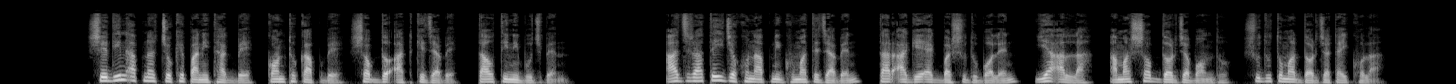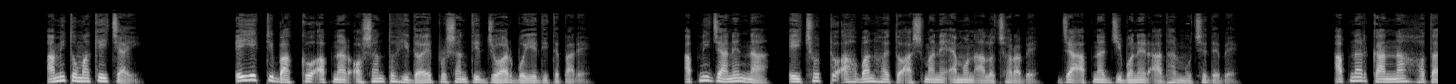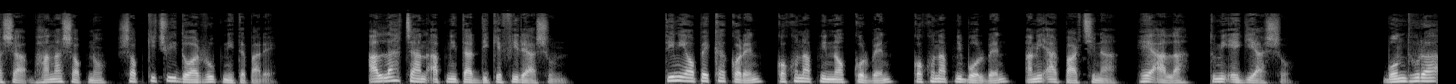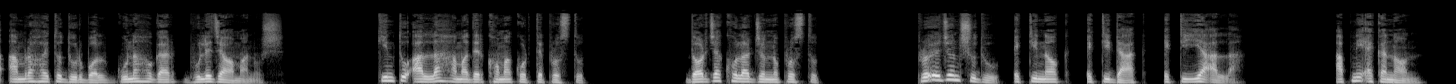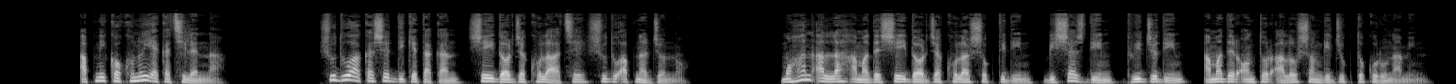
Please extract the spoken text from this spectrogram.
সেদিন আপনার চোখে পানি থাকবে, কণ্ঠ কাঁপবে, শব্দ আটকে যাবে, তাও তিনি বুঝবেন। আজ রাতেই যখন আপনি ঘুমাতে যাবেন, তার আগে একবার শুধু বলেন, ইয়া আল্লাহ, আমার সব দরজা বন্ধ, শুধু তোমার দরজাটাই খোলা। আমি তোমাকেই চাই। এই একটি বাক্য আপনার অশান্ত হৃদয়ে প্রশান্তির জোয়ার বইয়ে দিতে পারে। আপনি জানেন না, এই ছোট্ট আহ্বান হয়তো আসমানে এমন আলো ছড়াবে, যা আপনার জীবনের আধার মুছে দেবে। আপনার কান্না, হতাশা, ভাঙা স্বপ্ন সবকিছুই দোয়ার রূপ নিতে পারে। আল্লাহ চান আপনি তার দিকে ফিরে আসুন। তিনি অপেক্ষা করেন, কখন আপনি নক করবেন, কখন আপনি বলবেন, আমি আর পারছি না, হে আল্লাহ, তুমি এগিয়ে আসো। বন্ধুরা, আমরা হয়তো দুর্বল, গুনাহগার, ভুলে যাওয়া মানুষ। কিন্তু আল্লাহ আমাদের ক্ষমা করতে প্রস্তুত। দরজা খোলার জন্য প্রস্তুত। প্রয়োজন শুধু, একটি নখ একটি ডাক, একটি ইয়া আল্লাহ। আপনি একা নন। আপনি কখনোই একা ছিলেন না। শুধু আকাশের দিকে তাকান, সেই দরজা খোলা আছে, শুধু আপনার জন্য। মহান আল্লাহ আমাদের সেই দরজা খোলার শক্তি দিন, বিশ্বাস দিন, ধৈর্য দিন, আমাদের অন্তর আলোর সঙ্গে যুক্ত করুন, আমিন।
